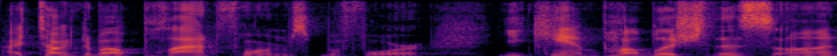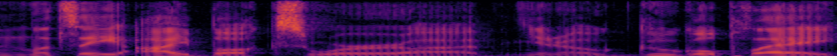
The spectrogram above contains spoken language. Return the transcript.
I talked about platforms before. You can't publish this on, let's say, iBook books or uh, you know Google Play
